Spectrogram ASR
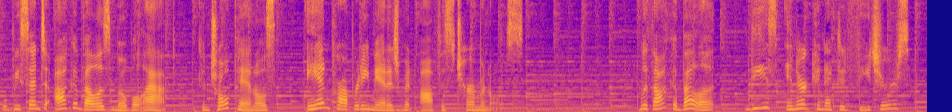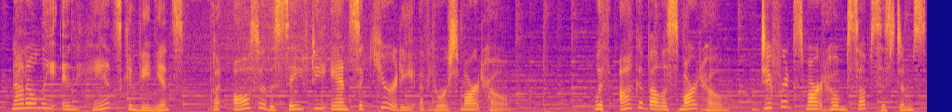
will be sent to Akubela's mobile app, control panels, and property management office terminals. With Akubela, These interconnected features not only enhance convenience, but also the safety and security of your smart home. With Akubela Smart Home, different smart home subsystems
